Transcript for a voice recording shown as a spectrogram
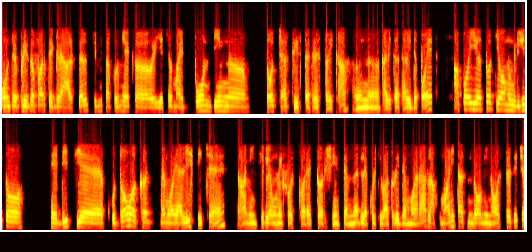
o întrepriză foarte grea altfel, ce mi s-a părut mie că e cel mai bun din uh, tot ce a scris Petre Stoica în uh, calitatea lui de poet. Apoi uh, tot eu am îngrijit o ediție cu două cărți memorialistice amintirile unui fost corector și însemnările cultivatorului de mărar la Humanitas în 2019,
